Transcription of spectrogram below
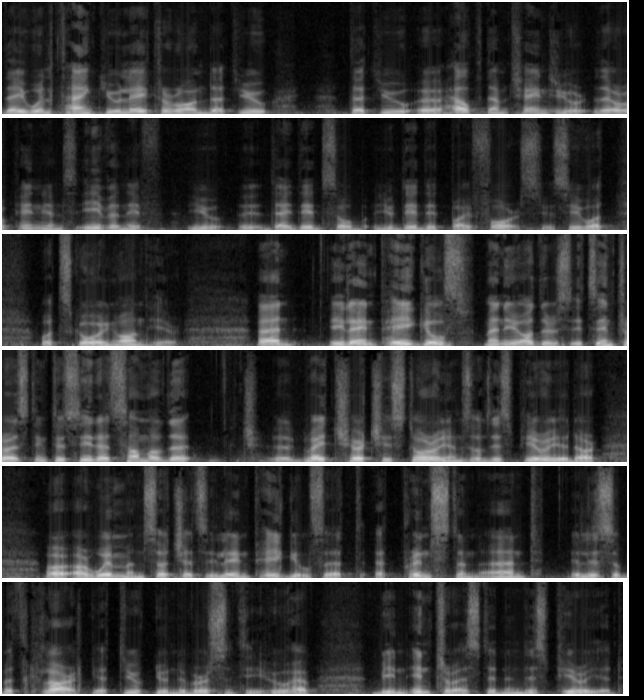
they will thank you later on that you that you uh, help them change your, their opinions, even if you uh, they did so you did it by force. You see what what's going on here, and Elaine Pagels, many others. It's interesting to see that some of the ch- uh, great church historians of this period are, are, are women, such as Elaine Pagels at, at Princeton and Elizabeth Clark at Duke University, who have been interested in this period.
